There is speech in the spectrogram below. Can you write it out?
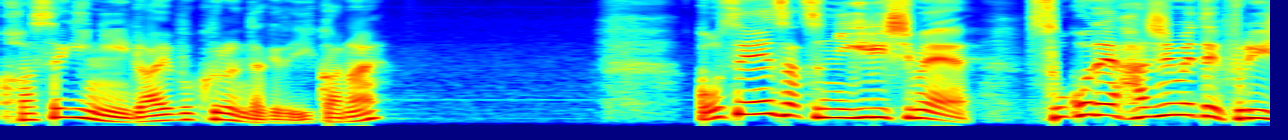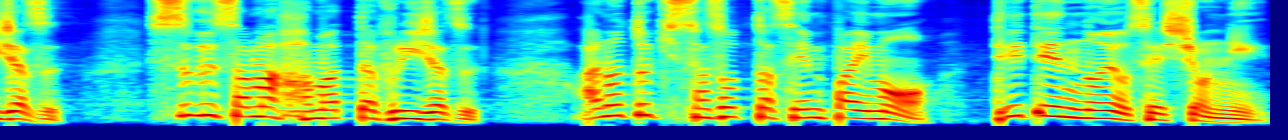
稼ぎにライブ来るんだけど行かない？5000円札握りしめそこで初めてフリージャズ。すぐさまハマったフリージャズ。あの時誘った先輩も出てんのよセッションに。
